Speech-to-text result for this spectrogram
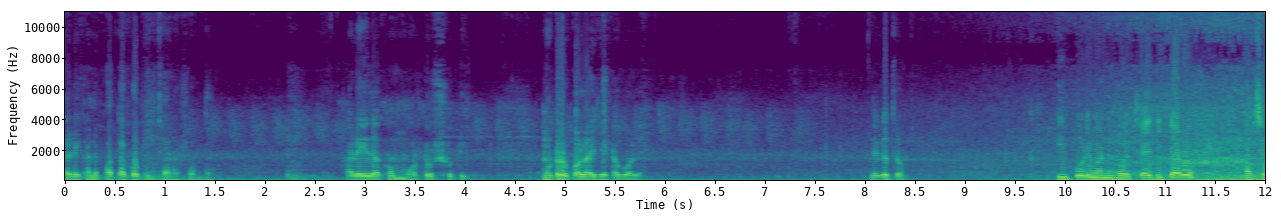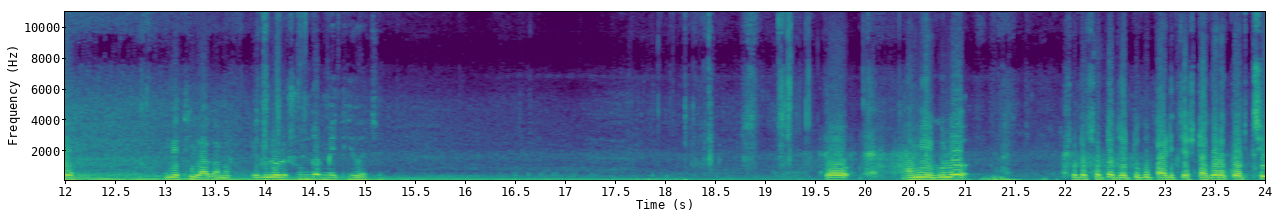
আর এখানে পাতাকপির চারা সব দেয় আর এই দেখো মটরশুঁটি মটর কলাই যেটা বলে। দেখেছ? কি পরিমাণে হয়েছে? এদিকে আরও আছে মেথি লাগানো। এগুলো হলো সুন্দর মেথি হয়েছে। তো আমি এগুলো ছোট ছোট যেটুকু পারি চেষ্টা করে করছি।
